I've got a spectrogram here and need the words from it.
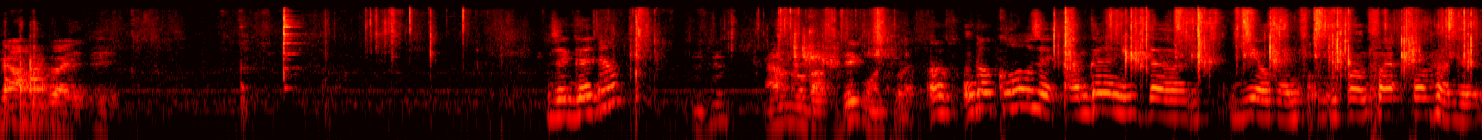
No, but Is it good now? Mm-hmm. I don't know about the big one, but Oh, no, close it. I'm gonna need the on 400.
